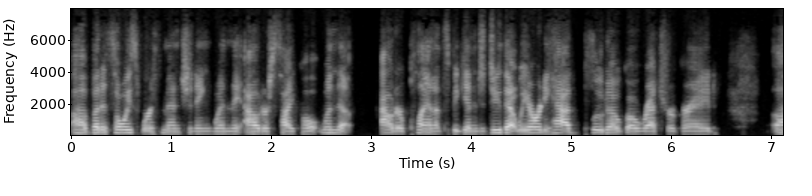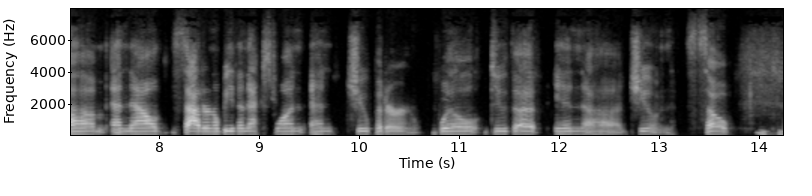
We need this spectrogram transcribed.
uh, but it's always worth mentioning when the outer cycle, when the outer planets begin to do that. We already had Pluto go retrograde. Um, and now Saturn will be the next one, and Jupiter will do that in uh, June. So mm-hmm.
